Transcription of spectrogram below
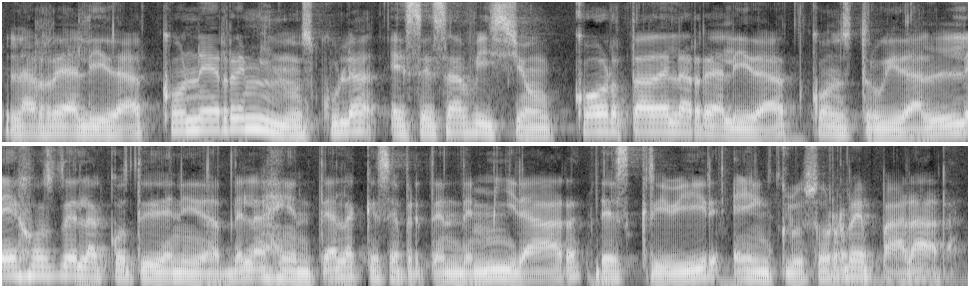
La realidad con R minúscula es esa visión corta de la realidad construida lejos de la cotidianidad de la gente a la que se pretende mirar, describir e incluso reparar.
